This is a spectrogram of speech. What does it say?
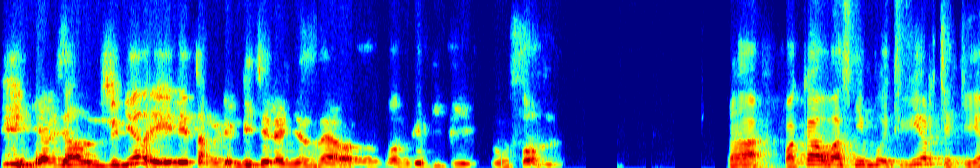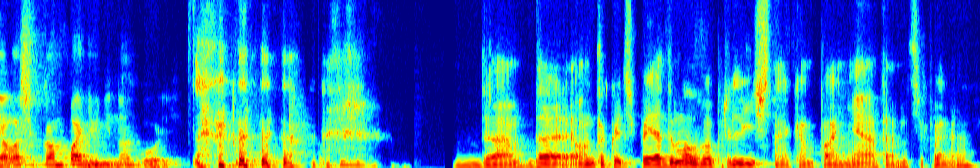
Я взял инженера или там любителя, не знаю, MongoDB, ну, условно. Так, пока у вас не будет вертики, я вашу компанию не ногой. Да, да, он такой, типа, я думал, вы приличная компания, а там, типа...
